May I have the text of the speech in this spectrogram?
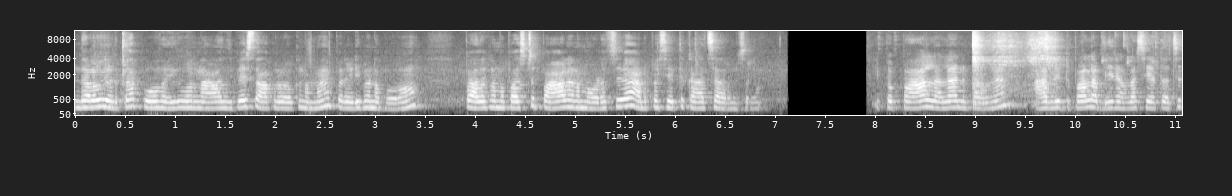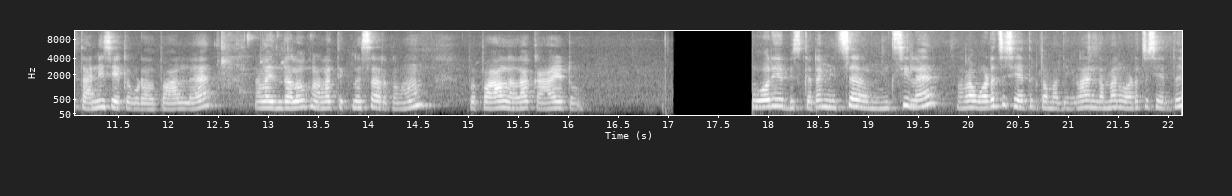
இந்த அளவு எடுத்தால் போதும். இது ஒரு நாலஞ்சு பேர் சாப்பிட்ற அளவுக்கு நம்ம இப்போ ரெடி பண்ண போகிறோம் இப்போ அதுக்கு நம்ம ஃபஸ்ட்டு பாலை நம்ம உடச்சி அடுப்பை சேர்த்து காய்ச்ச ஆரம்பிச்சிடலாம். இப்போ பால் நல்லா பாருங்க ஆறு லிட்டர் பால் அப்படியே நல்லா சேர்த்து வச்சு தண்ணி சேர்க்கக்கூடாது பாலில். நல்லா இந்த அளவுக்கு நல்லா திக்னஸாக இருக்கணும். இப்போ பால் நல்லா காயட்டும். ஓரியோ பிஸ்கட்டை மிக்சர் மிக்சியில் நல்லா உடச்சி சேர்த்துக்கிட்டோம் பார்த்தீங்களா இந்த மாதிரி உடச்சி சேர்த்து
